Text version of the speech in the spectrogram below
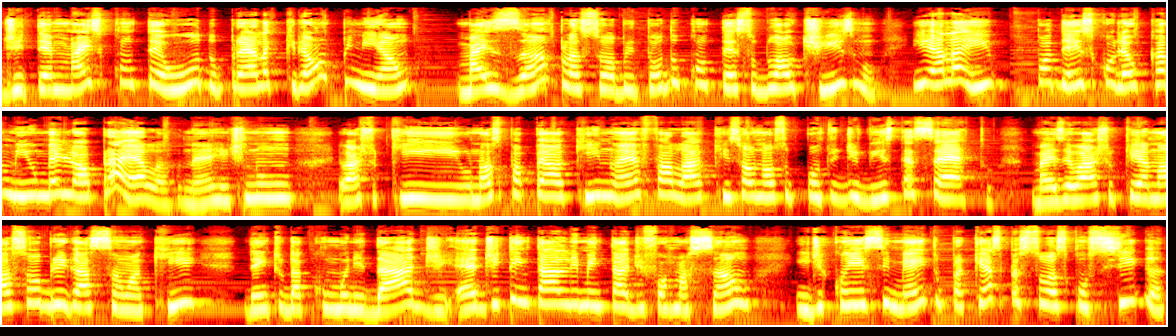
de ter mais conteúdo para ela criar uma opinião mais ampla sobre todo o contexto do autismo e ela aí poder escolher o caminho melhor para ela, né? A gente não, eu acho que o nosso papel aqui não é falar que só o nosso ponto de vista é certo, mas eu acho que a nossa obrigação aqui dentro da comunidade é de tentar alimentar de informação e de conhecimento para que as pessoas consigam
